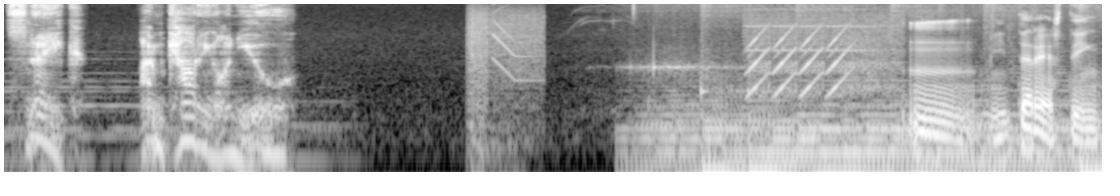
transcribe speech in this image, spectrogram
Snake, I'm counting on you. Hmm, interesting.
